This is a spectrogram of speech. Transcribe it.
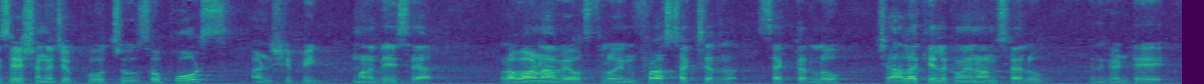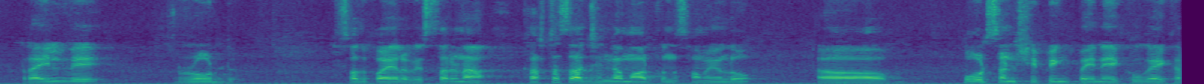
విశేషంగా చెప్పుకోవచ్చు. సో పోర్ట్స్ అండ్ షిప్పింగ్ మన దేశ రవాణా వ్యవస్థలో ఇన్ఫ్రాస్ట్రక్చర్ సెక్టర్లో చాలా కీలకమైన అంశాలు. ఎందుకంటే రైల్వే రోడ్ సదుపాయాల విస్తరణ కష్టసాధ్యంగా మారుతున్న సమయంలో పోర్ట్స్ అండ్ షిప్పింగ్ పైనే ఎక్కువగా ఇక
